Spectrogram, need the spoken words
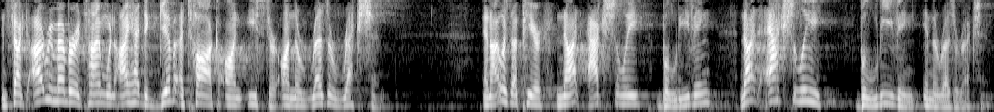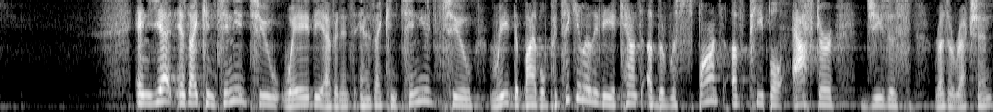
In fact, I remember a time when I had to give a talk on Easter, on the resurrection. And I was up here not actually believing, not actually believing in the resurrection. And yet, as I continued to weigh the evidence and as I continued to read the Bible, particularly the accounts of the response of people after Jesus' resurrection,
